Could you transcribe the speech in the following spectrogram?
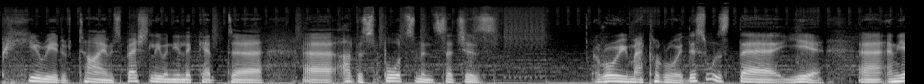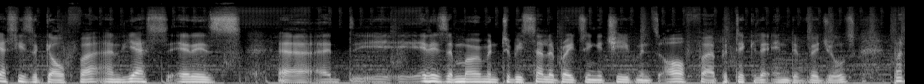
period of time, especially when you look at uh, uh, other sportsmen such as Rory McIlroy. This was their year, uh, and yes, he's a golfer, and yes, it is uh, it is a moment to be celebrating achievements of uh, particular individuals, but.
